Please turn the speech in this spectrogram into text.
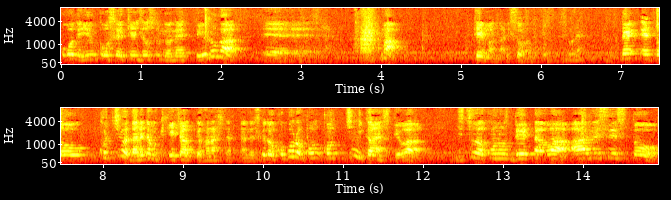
ここで有効性検証するよねっていうのが、えー、まあテーマになりそうなところですよね。で、えっと、こっちは誰でも聞けちゃうっていう話だったんですけどここのこっちに関しては実はこのデータは RSS と,、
